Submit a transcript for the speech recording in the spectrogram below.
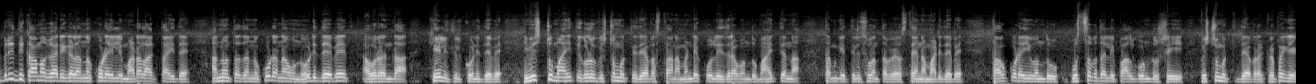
ಅಭಿವೃದ್ಧಿ ಕಾಮಗಾರಿಗಳನ್ನು ಕೂಡ ಇಲ್ಲಿ ಮಾಡಲಾಗ್ತಾ ಇದೆ ಅನ್ನುವಂಥದ್ದನ್ನು ಕೂಡ ನಾವು ನೋಡಿದ್ದೇವೆ. ಅವರಿಂದ ಕೇಳಿ ತಿಳ್ಕೊಂಡಿದ್ದೇವೆ. ಇವಿಷ್ಟು ಮಾಹಿತಿಗಳು ವಿಷ್ಣುಮೂರ್ತಿ ದೇವಸ್ಥಾನ ಮಂಡೆಕೋಲು ಇದರ ಒಂದು ಮಾಹಿತಿಯನ್ನು ತಮಗೆ ತಿಳಿಸುವಂಥ ವ್ಯವಸ್ಥೆಯನ್ನು ಮಾಡಿದ್ದೇವೆ. ತಾವು ಕೂಡ ಈ ಒಂದು ಉತ್ಸವದಲ್ಲಿ ಪಾಲ್ಗೊಂಡು ಶ್ರೀ ವಿಷ್ಣುಮೂರ್ತಿ ದೇವರ ಕೃಪೆಗೆ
